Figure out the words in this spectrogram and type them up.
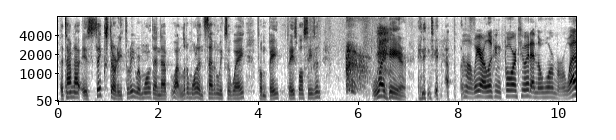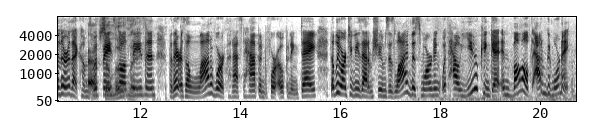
The time now is 6:33. We're more than uh, what, a little more than seven weeks away from ba baseball season. Right here in Indianapolis. Uh, we are looking forward to it and the warmer weather that comes Absolutely. with baseball season. But there is a lot of work that has to happen before opening day. WRTV's Adam Schumes is live this morning with how you can get involved. Adam, good morning.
